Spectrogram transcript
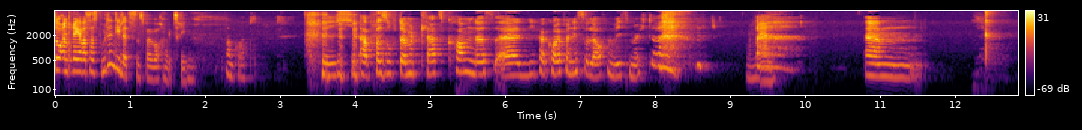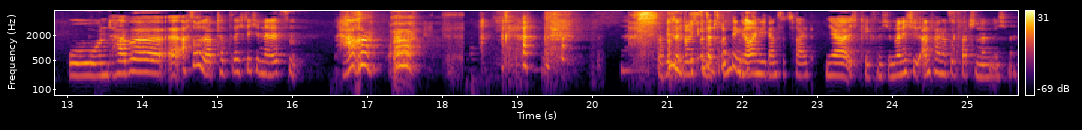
so, Andrea, was hast du denn die letzten zwei Wochen getrieben? Oh Gott. Ich habe versucht, damit klarzukommen, dass äh, die Verkäufer nicht so laufen, wie ich es möchte. Nein. ähm, und habe, äh, ach so, da habe tatsächlich in der letzten Haare! Oh. Ich, glaub, ich, unterdrücke den gerade die ganze Zeit. Ja, ich krieg's nicht hin. Wenn ich anfange zu quatschen, dann nicht mehr.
